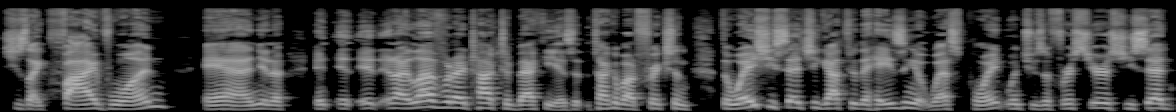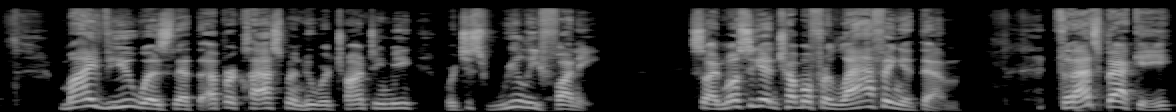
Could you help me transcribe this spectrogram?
she's like five one and you know it, it, and I love when I talk to Becky is it talk about friction. The way she said she got through the hazing at West Point when she was a first year, she said my view was that the upperclassmen who were taunting me were just really funny. So I'd mostly get in trouble for laughing at them. So that's Becky.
